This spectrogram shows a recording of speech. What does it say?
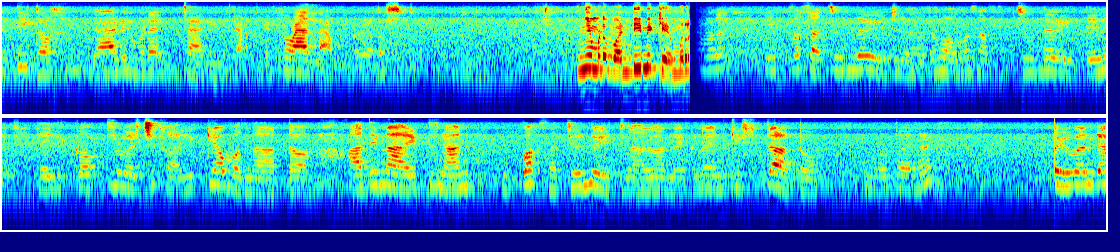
എത്തിട്ടോ? ഞാനിവിടെ ചാടിയിരിക്കാം. എനിക്ക് വേണ്ട. rest. ഇനി നമ്മുടെ വണ്ടീന്റെ ക്യാമറ ഹെലികോപ്റ്റർ വെച്ച് കളിക്കാൻ വന്നാട്ടോ അതിനായിട്ട് ഞാൻ ഇപ്പൊ സച്ചിന്റെ വീട്ടിലാണ് വന്നേക്കണത് എനിക്ക് ഇഷ്ടാട്ടോ അതുകൊണ്ട് തന്നെ ഇവന്റെ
